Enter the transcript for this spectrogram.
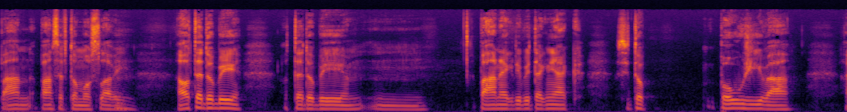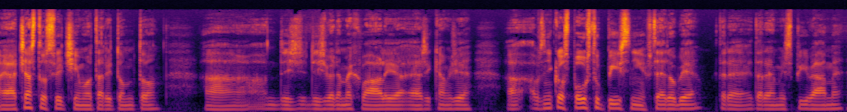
pán, pán se v tom oslaví. Hmm. A od té doby, od té doby hmm, pán kdyby tak nějak si to používá a já často svědčím o tady tomto, a když, když vedeme chvály a já říkám, že a, a vzniklo spoustu písní v té době, které, které my zpíváme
